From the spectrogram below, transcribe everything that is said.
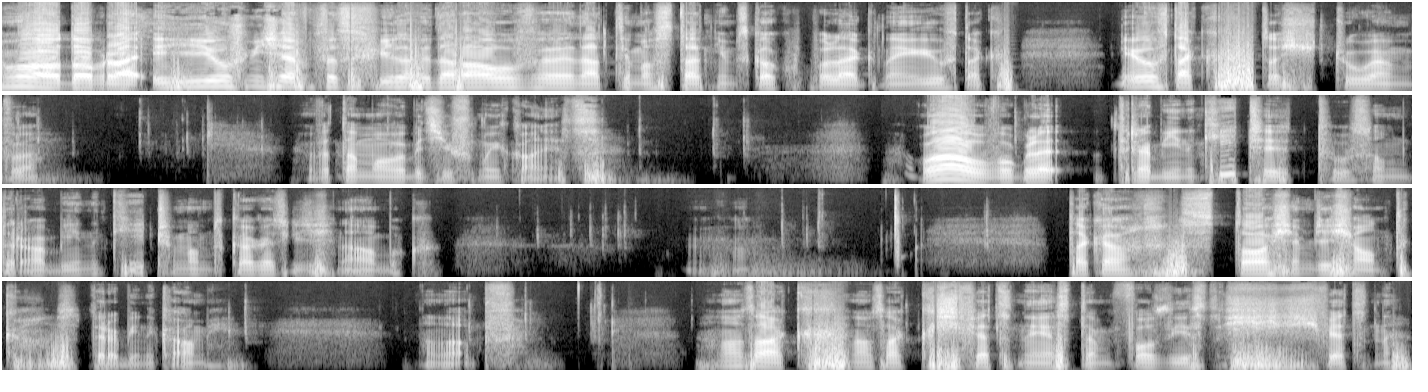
O, dobra, i już mi się przez chwilę wydawało, że na tym ostatnim skoku polegnę i już tak, już tak coś czułem, że, że to może być już mój koniec. Wow, w ogóle drabinki? Czy tu są drabinki? Czy mam skakać gdzieś na bok? Mhm. Taka 180 z drabinkami. No dobrze. No tak, no tak, świetny jestem. Fozzy jesteś świetny.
